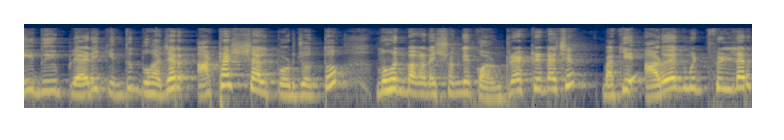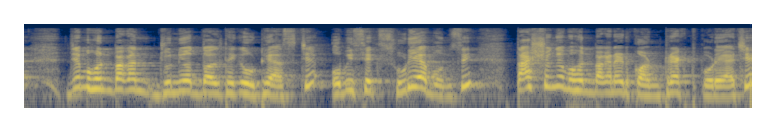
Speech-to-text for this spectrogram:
এই দুই প্লেয়ারই কিন্তু দু সাল পর্যন্ত মোহনবাগানের সঙ্গে কন্ট্রাক্টেড আছে। বাকি আরও এক মিডফিল্ডার যে মোহনবাগান জুনিয়র দল থেকে উঠে আসছে, অভিষেক সূর্যাবংশী, তার সঙ্গে মোহনবাগানের কন্ট্রাক্ট পড়ে আছে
